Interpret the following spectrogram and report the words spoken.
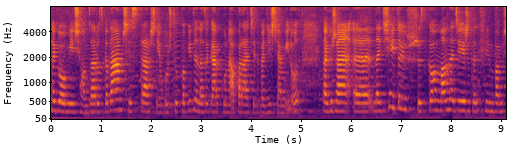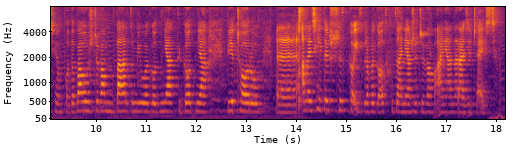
tego miesiąca. Rozgadałam się strasznie, bo już tylko widzę na zegarku na aparacie 20 minut. Także e, na dzisiaj to już wszystko. Mam nadzieję, że ten film Wam się podobał. Życzę Wam bardzo miłego dnia, tygodnia, wieczoru. E, a na dzisiaj to już wszystko i zdrowego odchudzania. Życzę Wam Ania. Na razie, cześć!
